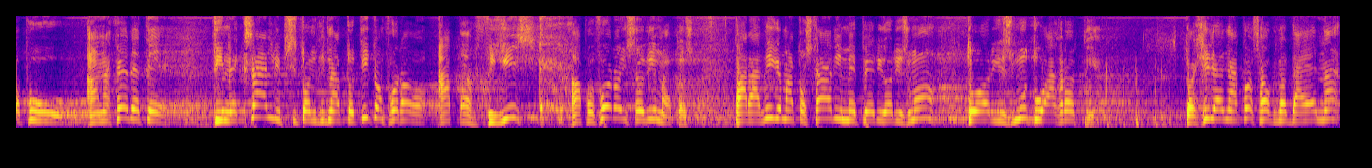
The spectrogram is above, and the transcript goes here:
όπου αναφέρεται την εξάλληψη των δυνατοτήτων φοροαποφυγής από φόρο εισοδήματος. Παραδείγματος χάρη με περιορισμό του ορισμού του αγρότη. Το 1981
